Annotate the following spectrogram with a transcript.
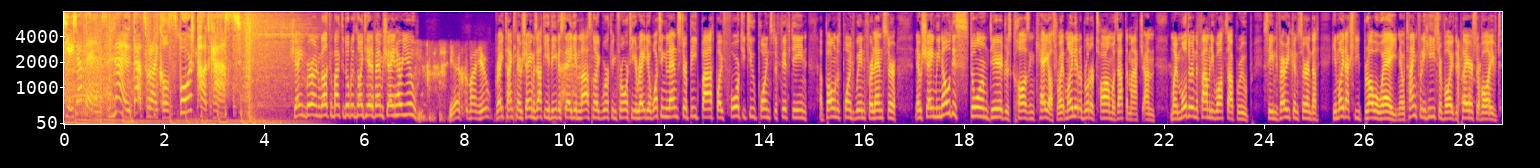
98 FM's Now That's What I Call Sport podcast. Shane Byrne, welcome back to Dublin's 98 FM. Shane, how are you? Yeah, good man, you. Great, thanks. Now, Shane was at the Aviva Stadium last night working for RTÉ Radio, watching Leinster beat Bath by 42 points to 15, a bonus point win for Leinster. Now, Shane, we know this storm Deirdre is causing chaos, right? My little brother Tom was at the match, and my mother in the family WhatsApp group seemed very concerned that he might actually blow away. Now, thankfully, he survived, the player survived,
